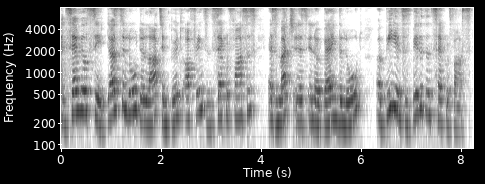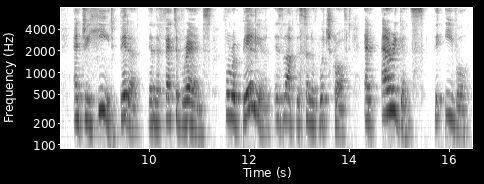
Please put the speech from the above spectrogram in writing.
and Samuel said, Does the Lord delight in burnt offerings and sacrifices as much as in obeying the Lord? Obedience is better than sacrifice, and to heed better than the fat of rams. For rebellion is like the sin of witchcraft, and arrogance the evil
